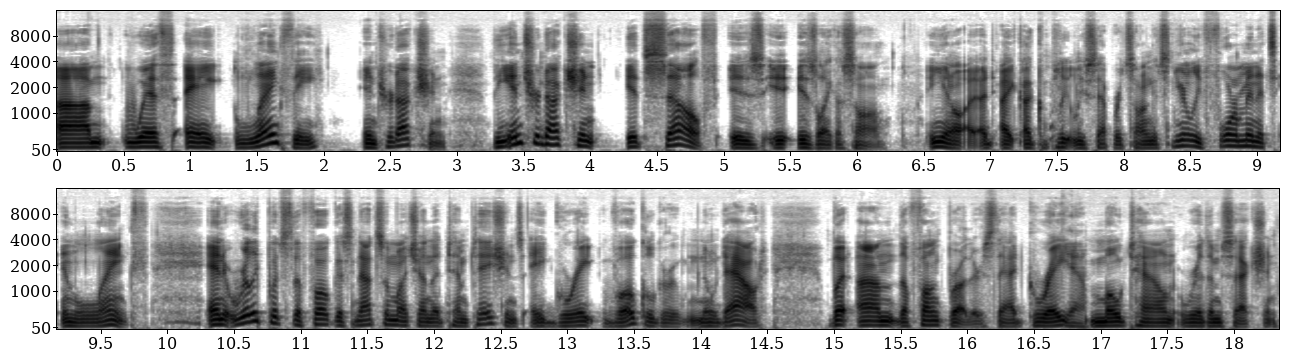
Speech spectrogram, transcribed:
um, with a lengthy introduction. The introduction itself is is like a song. You know, a, a, completely separate song. It's nearly four minutes in length, and it really puts the focus not so much on the Temptations, a great vocal group, no doubt, but on the Funk Brothers, that great yeah. Motown rhythm section.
